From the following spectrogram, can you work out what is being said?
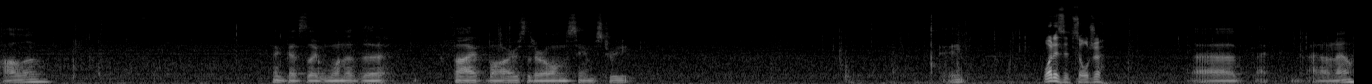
Hollow? I think that's like one of the five bars that are all on the same street. Hey, What is it, soldier? uh, I, I don't know.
